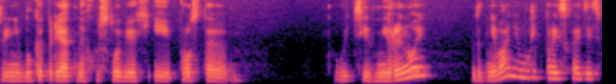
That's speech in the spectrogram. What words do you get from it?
при неблагоприятных условиях и просто уйти в мир иной, загнивание может происходить.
